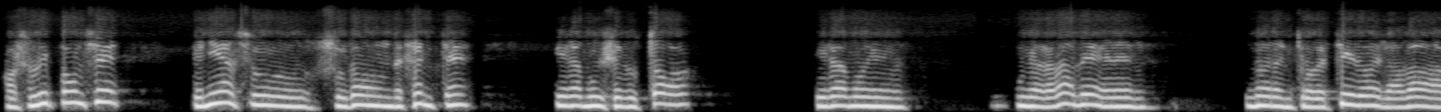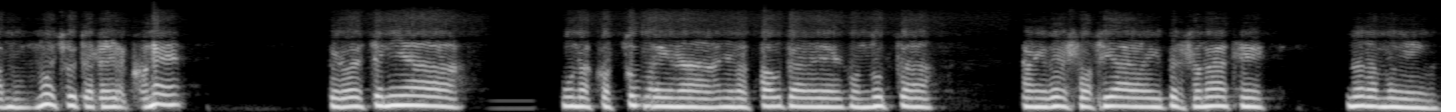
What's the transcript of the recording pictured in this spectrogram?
José Luis Ponce tenía su, su don de gente, era muy seductor, era muy, muy agradable, él no era introvertido, él hablaba mucho y te reías con él, pero él tenía unas costumbres y, una, y unas pautas de conducta a nivel social y personal que no era muy,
